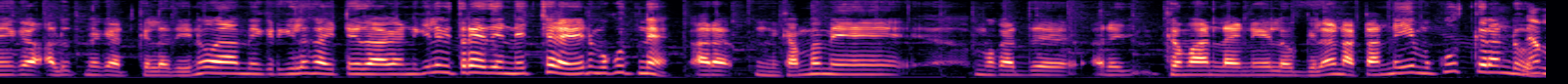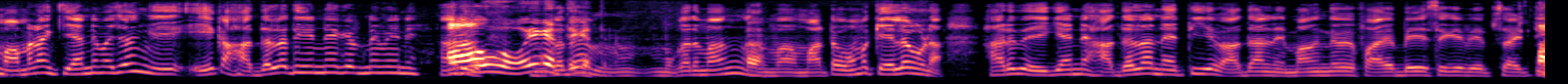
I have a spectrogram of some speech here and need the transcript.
මේක අලුත් මේක ඇත් කල තිනවා මේක කියල සයිටේ දාගන්න කියල විතර දෙ එච්චරයට මොකුත්නෑ අර නිකම්ම මේ මොකක්ද කමාන් ලයින්නේ ලොග්ගලා නටන්නේ. මුකුත් කරන්න මන කියන්න මචන් ඒක හදල තියන්නේ කරනවෙන මොකද මං මට ඔහම කෙලවුණ හරිද? ඒ ගැන්න හදලා නැතිය අදන්න මංදව ෆයබේසක වෙබ්සයිට්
